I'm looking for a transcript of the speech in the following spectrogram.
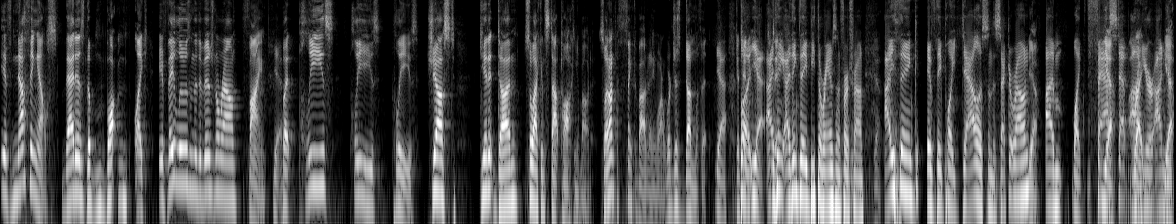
if nothing else, that is the like if they lose in the divisional round, fine. Yeah. But please, please, please, just get it done so I can stop talking about it. So I don't have to think about it anymore. We're just done with it. Yeah, Continue. but yeah, I think I think they beat the Rams in the first round. Yeah. I think if they play Dallas in the second round, Yeah. I'm like fast Yeah, step on right. your on Yeah. your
